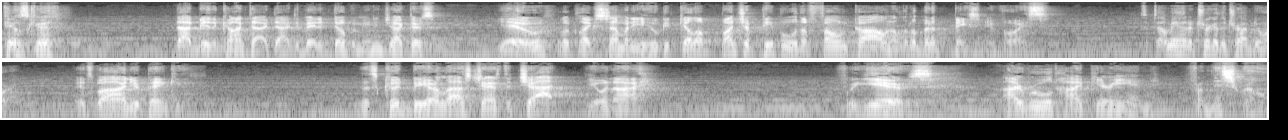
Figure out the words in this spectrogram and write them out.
Feels good. That'd be the contact-activated dopamine injectors. You look like somebody who could kill a bunch of people with a phone call and a little bit of bass in your voice. So tell me how to trigger the trapdoor. It's behind your pinky. This could be our last chance to chat, you and I. For years, I ruled Hyperion from this room.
